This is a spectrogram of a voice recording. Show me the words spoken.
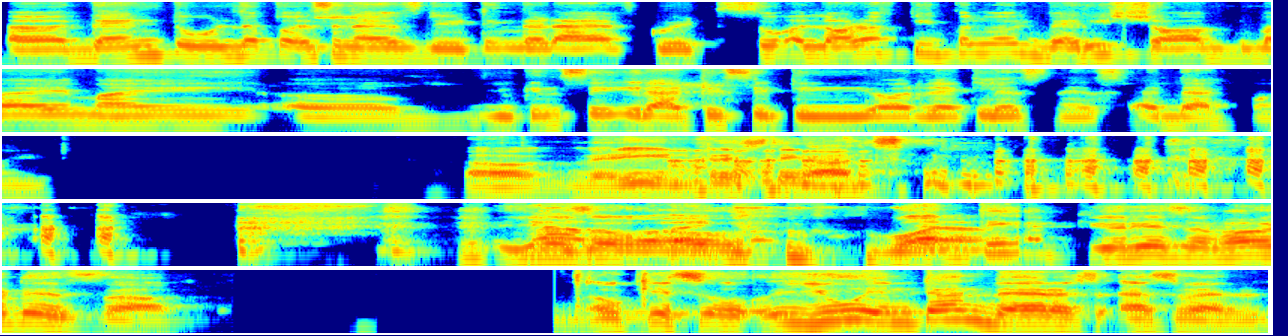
Uh, then told the person I was dating that I have quit. So a lot of people were very shocked by my, uh, you can say, erraticity or recklessness at that point. Uh, very interesting answer. yeah. so uh, one yeah. thing I'm curious about is uh, okay. So you interned there as, as well,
